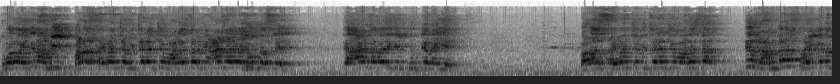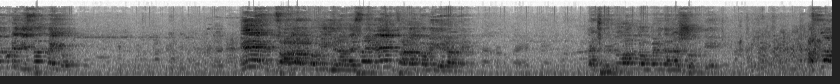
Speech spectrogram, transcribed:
तुम्हाला माहिती ना आम्ही बाळासाहेबांच्या विचारांचे वारसदार मी आठ जागा घेऊन बसले. त्या आठ जागा देखील पुरत्या नाहीयेत. बाळासाहेबांच्या विचारांचे वारसदार ते रामदास भाई कदम कुठे दिसत नाही तो एक जागा कमी घेणार नाही साहेब एक जागा कमी घेणार नाही. त्या झेंडूबाम कंपनी त्यांना शोधते. असला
